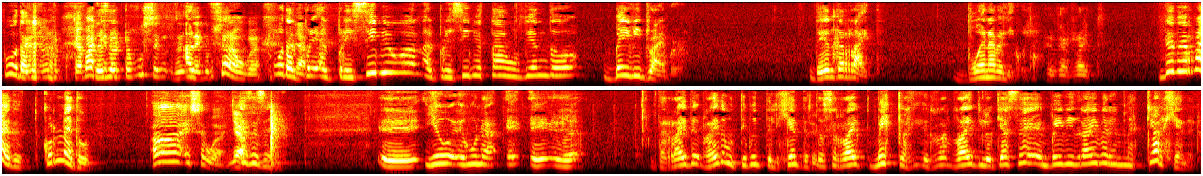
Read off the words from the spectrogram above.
Puta, Capaz Entonces, que nuestros buses se, se- al- se cruzaron, weón. Puta, al, al principio, weón, al principio estábamos viendo Baby Driver de Edgar Wright. Buena película. Edgar Wright. De Edgar Wright, Corneto, Ah, ese weón, ya. ese señor. Eh, y es es una. Eh, eh, eh, Wright, Wright es un tipo inteligente, Sí. entonces Wright mezcla. Wright lo que hace en Baby Driver es mezclar género.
